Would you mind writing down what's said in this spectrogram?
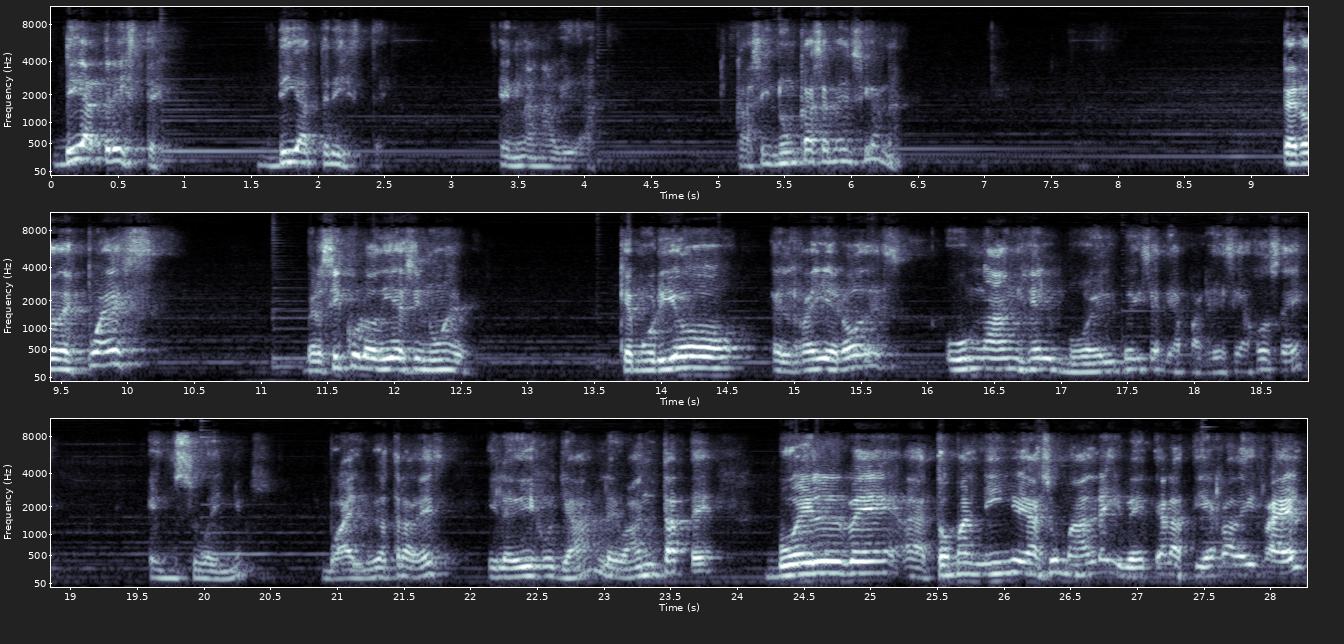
Día triste, día triste en la Navidad. Casi nunca se menciona. Pero después, versículo 19, que murió el rey Herodes, un ángel vuelve y se le aparece a José en sueños, vuelve otra vez y le dijo, ya, levántate, vuelve, a, toma al niño y a su madre y vete a la tierra de Israel,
